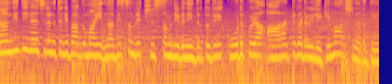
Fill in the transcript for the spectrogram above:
നദി ദിനാചരണത്തിന്റെ ഭാഗമായി നദി സംരക്ഷണ സമിതിയുടെ നേതൃത്വത്തിൽ കൂടപ്പുഴ ആറാട്ടുകടവിലേക്ക് മാർച്ച് നടത്തി.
